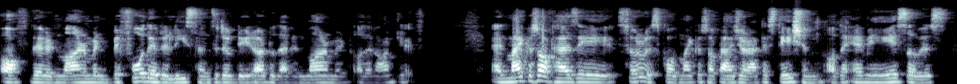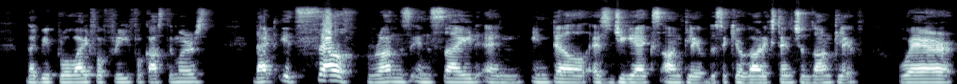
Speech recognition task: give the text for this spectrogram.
of their environment before they release sensitive data to that environment or that enclave. And Microsoft has a service called Microsoft Azure Attestation or the MAA service that we provide for free for customers that itself runs inside an Intel SGX enclave, the Secure Guard Extensions enclave, where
